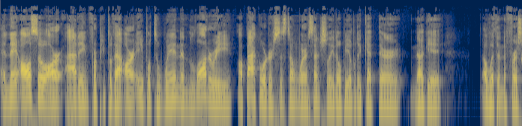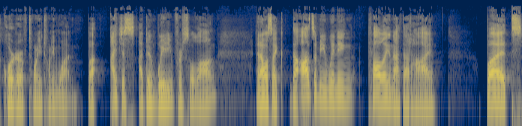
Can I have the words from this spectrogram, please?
and they also are adding for people that aren't able to win in the lottery a back order system where essentially they'll be able to get their nugget uh, within the first quarter of 2021. But I just I've been waiting for so long, and I was like, the odds of me winning probably not that high, but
